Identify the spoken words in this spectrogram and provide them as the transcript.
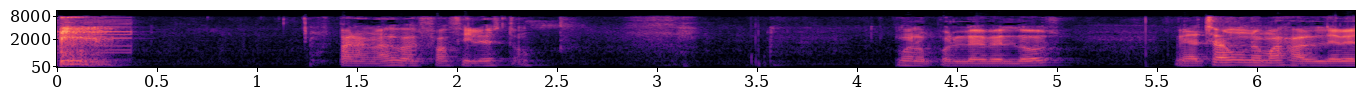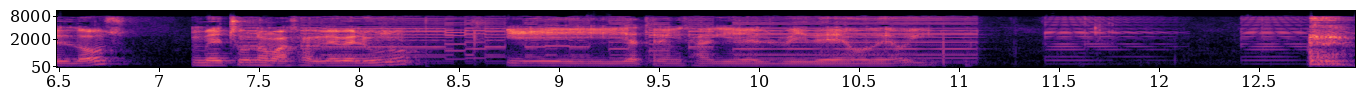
Para nada es fácil esto. Bueno, pues level 2. Me voy a echar una más al level 2. Me he hecho una más al level 1. Y ya tenéis aquí el video de hoy.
